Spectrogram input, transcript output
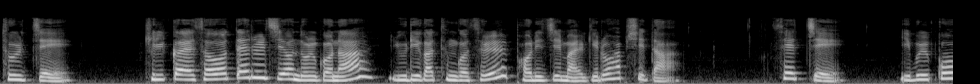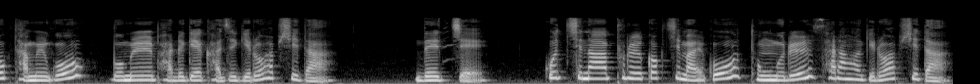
둘째, 길가에서 때를 지어 놀거나 유리 같은 것을 버리지 말기로 합시다. 셋째, 입을 꼭 다물고 몸을 바르게 가지기로 합시다. 넷째, 꽃이나 풀을 꺾지 말고 동물을 사랑하기로 합시다.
